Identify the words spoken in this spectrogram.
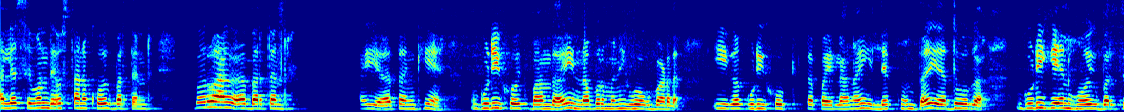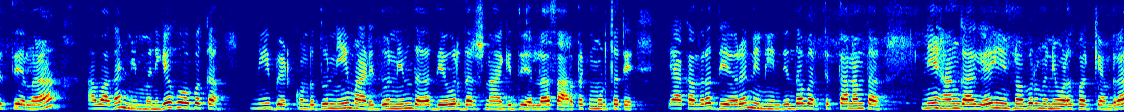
ಅಲ್ಲೇ ಶಿವನ ದೇವಸ್ಥಾನಕ್ಕೆ ಹೋಗಿ ಬರ್ತೇನೆ ರೀ ಬರುವಾಗ ಬರ್ತೇನೆ ರೀ ಅಯ್ಯ ತಂಗಿ ಗುಡಿಗೆ ಹೋಗಿ ಬಂದ, ಇನ್ನೊಬ್ಬರ ಮನೆಗೆ ಹೋಗ್ಬಾರ್ದ. ಈಗ ಗುಡಿಗೆ ಹೋಗ್ತಪ್ಪ ನಾ ಇಲ್ಲೇ ಕುಂತ ಎದ್ದು ಹೋಗ. ಗುಡಿಗೆ ಏನು ಹೋಗಿ ಬರ್ತಿರ್ತೀಯಲ್ಲ ಆವಾಗ ನಿಮ್ಮ ಮನೆಗೆ ಹೋಗ್ಬೇಕ. ನೀ ಬೇಡ್ಕೊಂಡದ್ದು, ನೀ ಮಾಡಿದ್ದು, ನಿಂದ ದೇವ್ರ ದರ್ಶನ ಆಗಿದ್ದು ಎಲ್ಲ ಸಾರ್ಥಕ ಮೂಡ್ತೈತಿ. ಯಾಕಂದ್ರೆ ದೇವ್ರ ನಿನ್ನ ಹಿಂದಿಂದ ಬರ್ತಿರ್ತಾನಂತ. ನೀ ಹಾಗಾಗಿ ಇನ್ನೊಬ್ಬರ ಮನೆ ಒಳಗೆ ಹೋಗ್ಯಂದ್ರೆ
